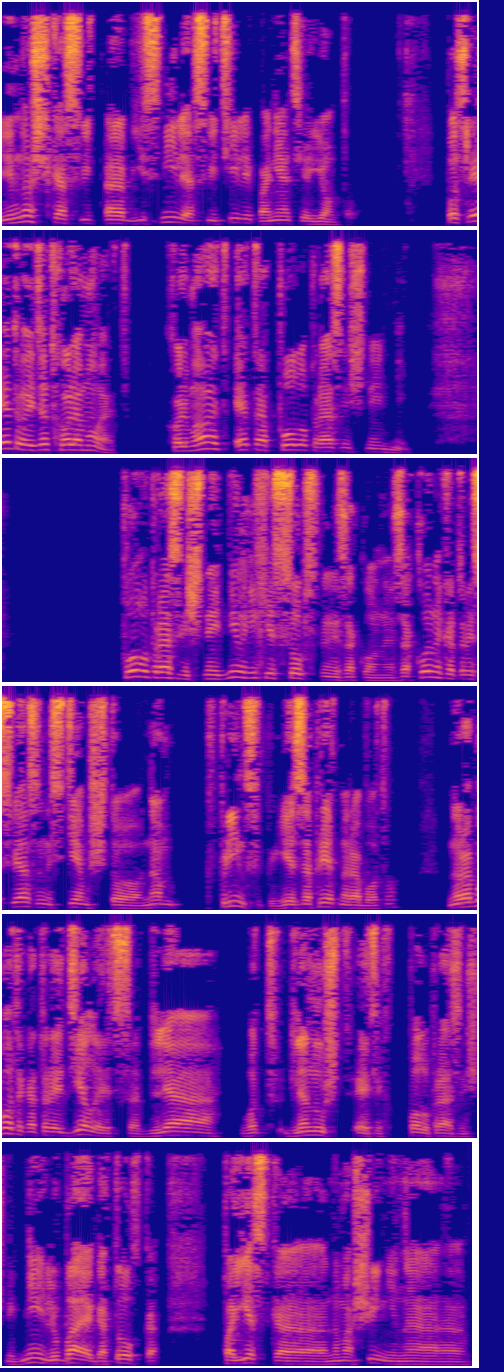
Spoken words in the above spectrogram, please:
и немножечко освет... объяснили, осветили понятие Йомтова. После этого идет Холя Моэт. Холь Моэт – это полупраздничные дни. Полупраздничные дни, у них есть собственные законы. Законы, которые связаны с тем, что нам, в принципе, есть запрет на работу, но работа, которая делается для, вот, для нужд этих полупраздничных дней, любая готовка, поездка на машине, на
